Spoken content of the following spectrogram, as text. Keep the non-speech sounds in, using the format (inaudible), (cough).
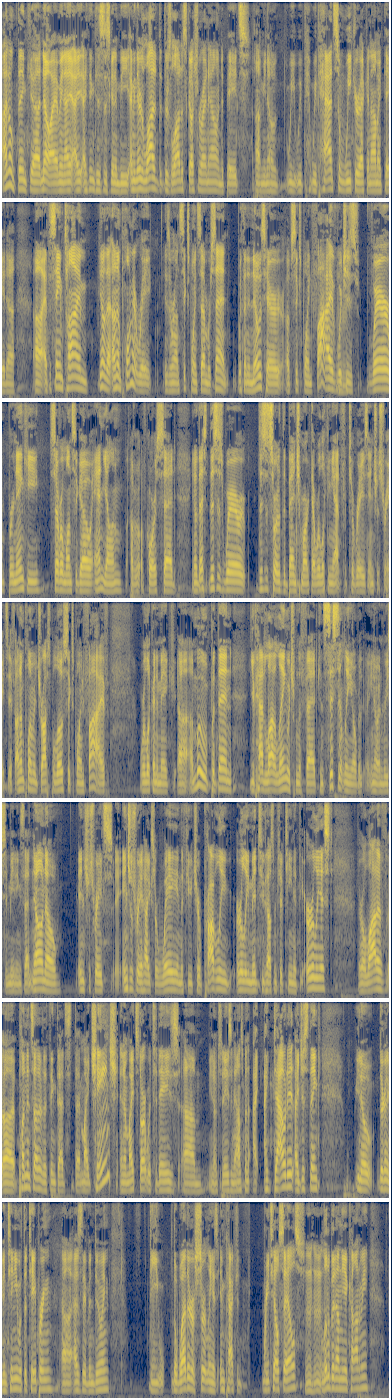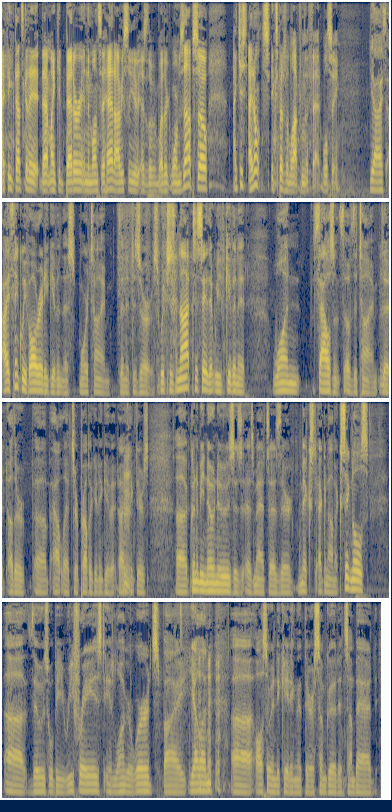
I don't think. Uh, no, I mean, I, I- think this is going to be. I mean, there's a lot of there's a lot of discussion right now and debates. Um, you know, we, we've we've had some weaker economic data. Uh, at the same time, you know, that unemployment rate is around 6.7 percent, within a nose hair of 6.5, which is where Bernanke several months ago and Yellen, of, of course, said, you know, this this is where this is sort of the benchmark that we're looking at for, to raise interest rates. If unemployment drops below 6.5 we're looking to make uh, a move. But then you've had a lot of language from the Fed consistently over you know in recent meetings that no, no, interest rates interest rate hikes are way in the future, probably early mid 2015 at the earliest. There are a lot of uh, pundits out there that think that's that might change, and it might start with today's um, you know today's announcement. I, I doubt it. I just think you know they're going to continue with the tapering uh, as they've been doing. The the weather certainly has impacted retail sales a little bit on the economy. I think that's gonna that might get better in the months ahead. Obviously, as the weather warms up. So, I just I don't expect a lot from the Fed. We'll see. Yeah, I, th- I think we've already given this more time than it deserves, which is not to say that we've given it one thousandth of the time that other uh, outlets are probably going to give it. I think there's uh, going to be no news, as, as Matt says. They're mixed economic signals. Uh, those will be rephrased in longer words by Yellen, (laughs) uh, also indicating that there is some good and some bad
